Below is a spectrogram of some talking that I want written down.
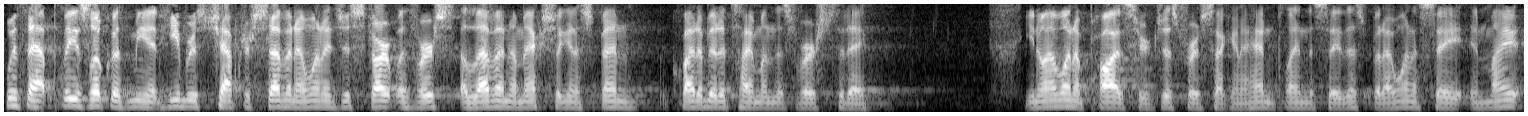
with that, please look with me at Hebrews chapter 7. I want to just start with verse 11. I'm actually going to spend quite a bit of time on this verse today. You know, I want to pause here just for a second. I hadn't planned to say this, but I want to say in my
